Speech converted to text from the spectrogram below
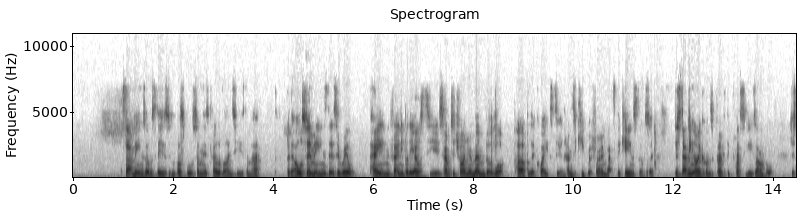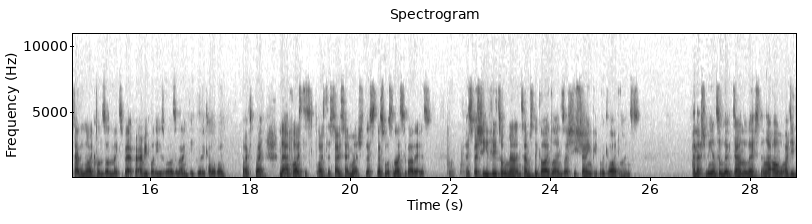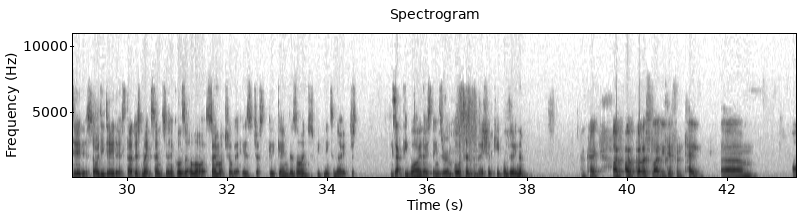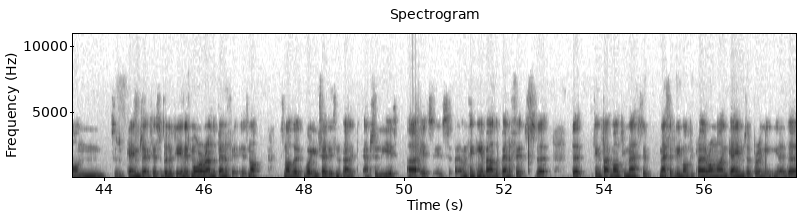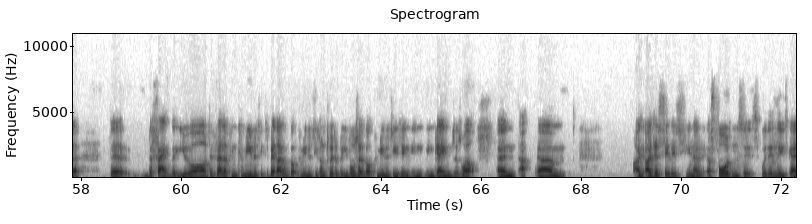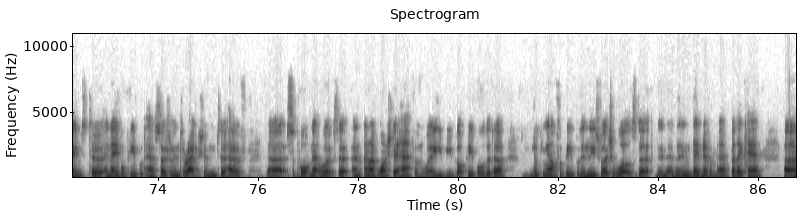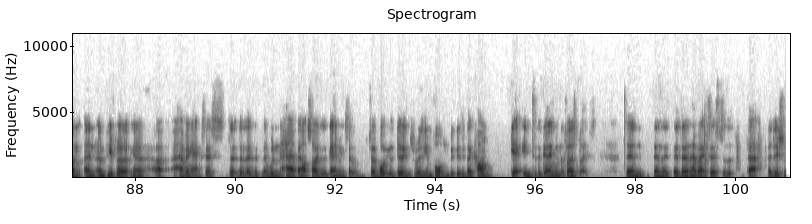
So that means obviously it's impossible for someone who's colorblind to use the map, but it also means that it's a real pain for anybody else to use, having to try and remember what purple equates to and having to keep referring back to the key and stuff. So just adding icons, a perfect classic example, just adding icons on makes it better for everybody as well as allowing people who are colorblind blind to play. And that applies to applies to so so much. That's that's what's nice about it is especially if you're talking about in terms of the guidelines, actually showing people the guidelines and actually being able to look down the list and like, oh, I already do this, I already do this. That just makes sense, you know, because a lot, of, so much of it is just good game design. Just people need to know just exactly why those things are important, and they should keep on doing them. Okay, I've I've got a slightly different take um, on sort of games accessibility, and it's more around the benefit. It's not it's not that what you said isn't valid. It absolutely is. Uh, it's it's. I'm thinking about the benefits that that things like multi massive massively multiplayer online games are bringing. You know the the the fact that you are developing communities, a bit like we've got communities on Twitter, but you've also got communities in, in, in games as well. And uh, um, I, I just see these, you know, affordances within these games to enable people to have social interaction, to have uh, support networks that, and, and I've watched it happen where you, you've got people that are looking out for people in these virtual worlds that they, they, they've never met, but they care. Um, and and people are you know uh, having access that, that they, they wouldn't have outside of the gaming. So so what you're doing is really important because if they can't get into the game in the first place, then then they, they don't have access to the, that additional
